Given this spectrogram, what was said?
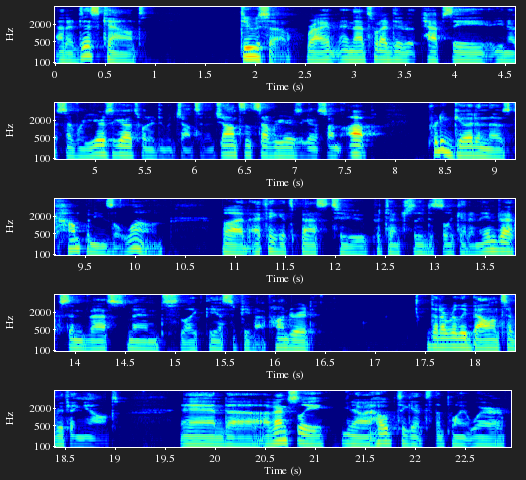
at a discount, do so, right? And that's what I did with Pepsi, you know, several years ago. It's what I did with Johnson and Johnson several years ago. So I'm up pretty good in those companies alone but I think it's best to potentially just look at an index investment like the S&P 500 that'll really balance everything out. And uh, eventually, you know, I hope to get to the point where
